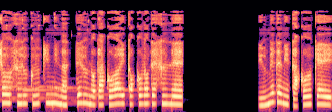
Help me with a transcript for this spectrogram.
唱する空気になってるのが怖いところですね。夢で見た光景。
